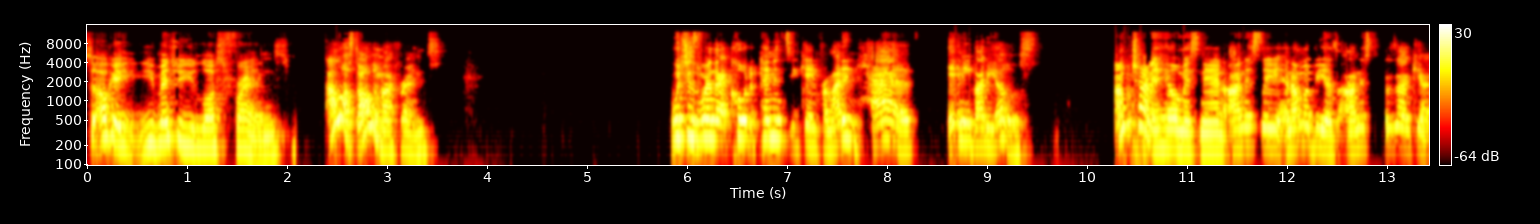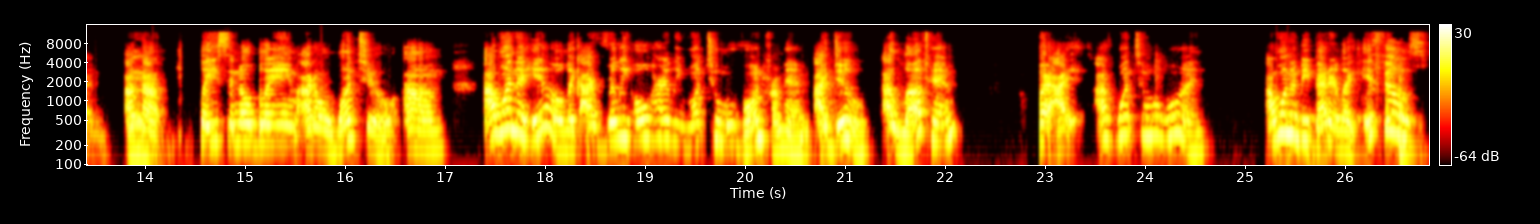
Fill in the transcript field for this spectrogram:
so okay you mentioned you lost friends i lost all of my friends which is where that codependency came from. I didn't have anybody else. I'm trying to heal Miss Nan, honestly, and I'm gonna be as honest as I can. I'm yeah. not placing no blame. I don't want to. Um, I want to heal. Like I really wholeheartedly want to move on from him. I do. I love him, but I I want to move on. I want to be better. Like it feels,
